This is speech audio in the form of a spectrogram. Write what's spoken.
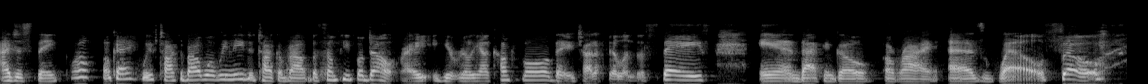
I just think, well, okay, we've talked about what we need to talk about, but some people don't, right? You get really uncomfortable, then you try to fill in the space, and that can go awry as well. So,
